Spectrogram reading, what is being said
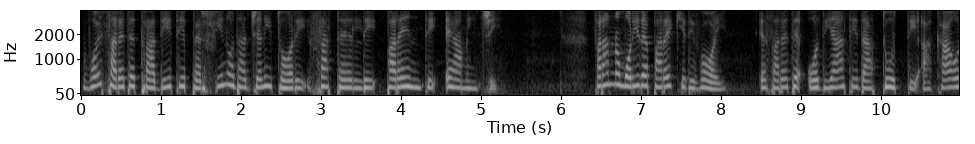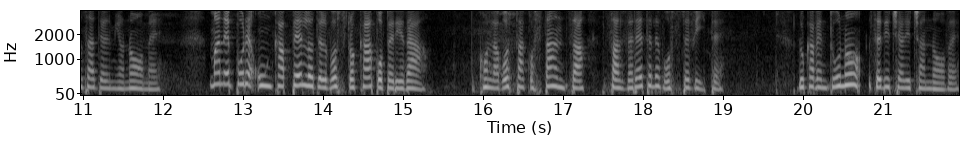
Voi sarete traditi perfino da genitori, fratelli, parenti e amici. Faranno morire parecchi di voi e sarete odiati da tutti a causa del mio nome. Ma neppure un capello del vostro capo perirà. Con la vostra costanza salverete le vostre vite. Luca 21, 16 a 19.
